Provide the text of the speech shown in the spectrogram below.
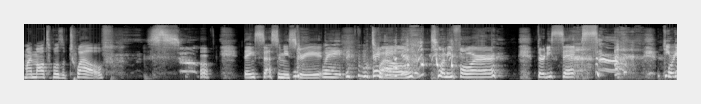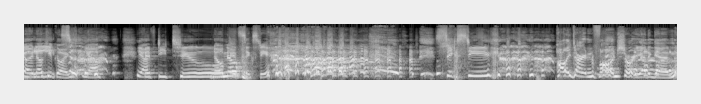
my multiples of 12. So thanks, Sesame Street. Wait, wait. 12, 24, 36, keep going. No, keep going. Yeah. Yeah. 52. Nope, no, it's 60. 60, Polly Darton falling short yet again.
